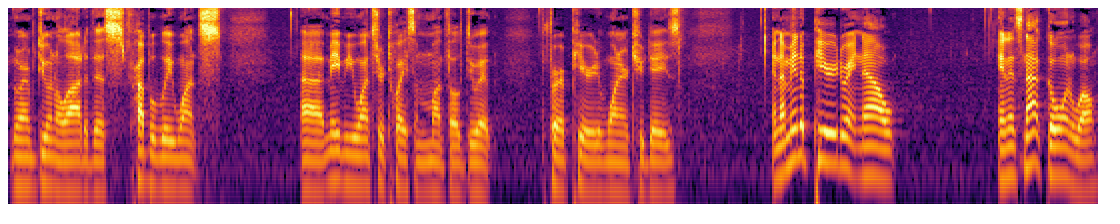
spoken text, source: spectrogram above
where I'm doing a lot of this, probably once, uh, maybe once or twice a month. I'll do it for a period of one or two days and I'm in a period right now, and it's not going well.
